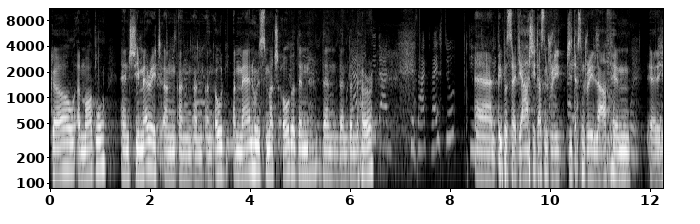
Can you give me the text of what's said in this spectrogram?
girl, a model, and she married an, an, an, an old a man who is much older than than than, than her. And people said, "Yeah, she doesn't really, she doesn't really love him. Uh, he,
